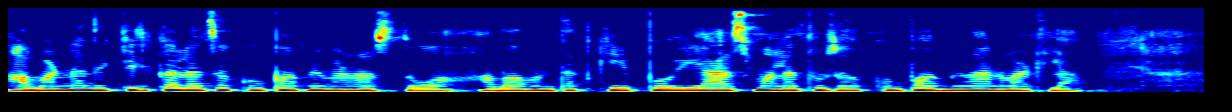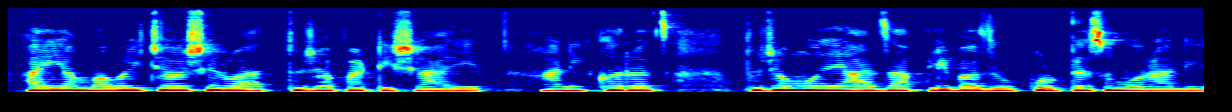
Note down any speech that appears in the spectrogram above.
आबांना देखील कलाचा खूप अभिमान असतो. आबा म्हणतात की पोई आज मला तुझा खूप अभिमान वाटला. आई अंबाबाईचे आशीर्वाद तुझ्या पाठीशी आहेत. आणि खरंच तुझ्यामुळे आज आपली बाजू कोर्टासमोर आली.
